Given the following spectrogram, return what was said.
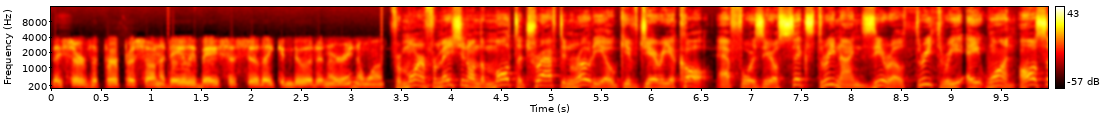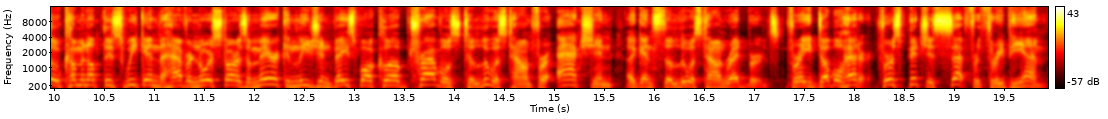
they serve the purpose on a daily basis so they can do it in arena one. For more information on the Malta Trafton Rodeo, give Jerry a call at 406 390 3381. Also, coming up this weekend, the Havre North Stars American Legion Baseball Club travels to Lewistown for action against the Lewistown Redbirds for a doubleheader. First pitch is set for 3 p.m.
